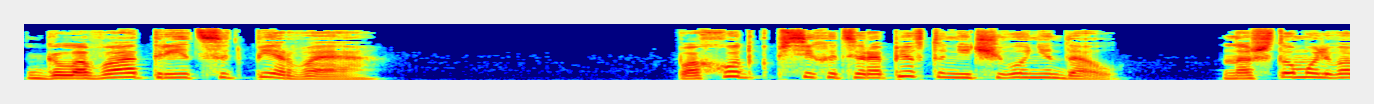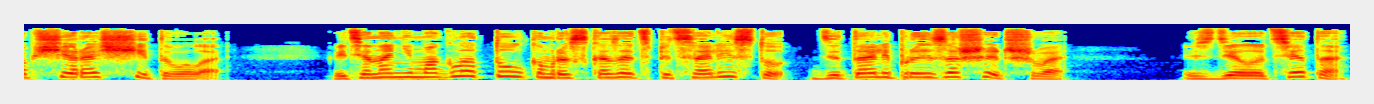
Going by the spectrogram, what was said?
Глава 31. Поход к психотерапевту ничего не дал. На что Моль вообще рассчитывала? Ведь она не могла толком рассказать специалисту детали произошедшего. Сделать это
